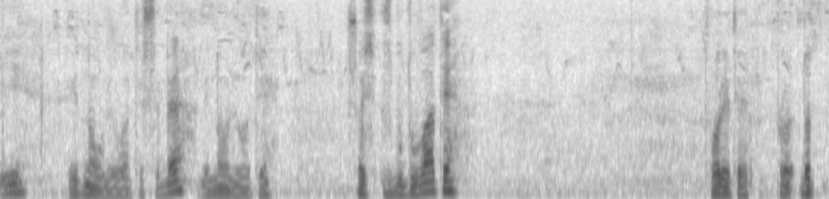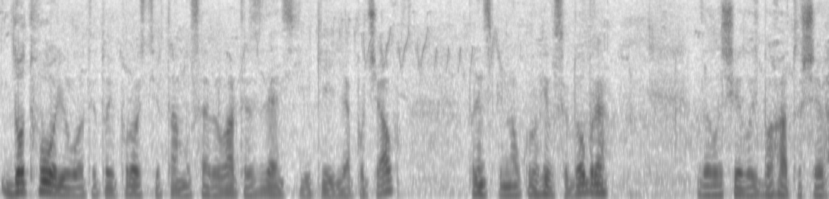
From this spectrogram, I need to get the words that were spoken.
і відновлювати себе, відновлювати щось збудувати, творити, дотворювати той простір там у себе в арт-резиденції, який я почав. В принципі, навкруги все добре. Залишилось багато ще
